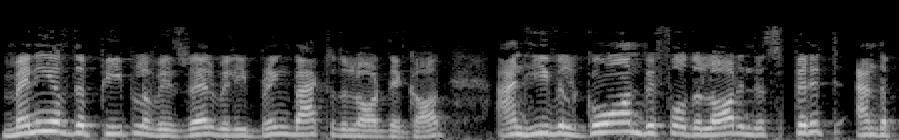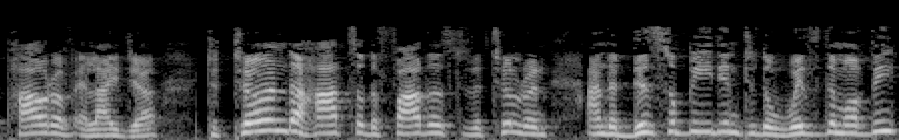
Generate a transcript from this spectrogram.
Many of the people of Israel will he bring back to the Lord their God, and he will go on before the Lord in the spirit and the power of Elijah to turn the hearts of the fathers to the children and the disobedient to the wisdom of the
